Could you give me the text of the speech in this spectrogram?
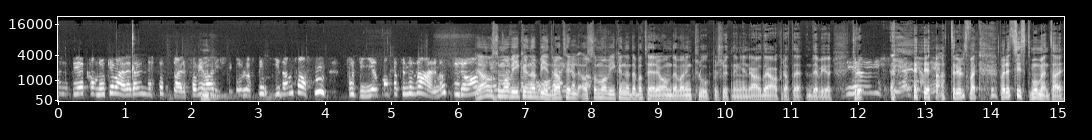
men, det kan jo ikke være Det er jo nettopp derfor vi har risikoavlastning i den fasen. Fordi at man skal kunne være med og dra Ja, og så må vi kunne bidra til, og så må vi kunne debattere om det var en klok beslutning eller ja, og det er akkurat det, det vi gjør. Det er vi helt enig i. ja, Truls Berg, bare et siste moment her.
